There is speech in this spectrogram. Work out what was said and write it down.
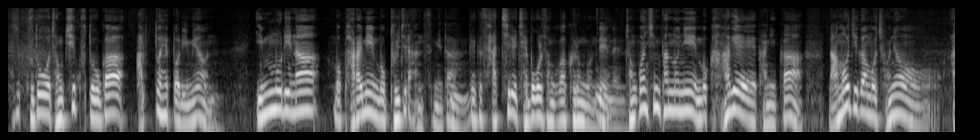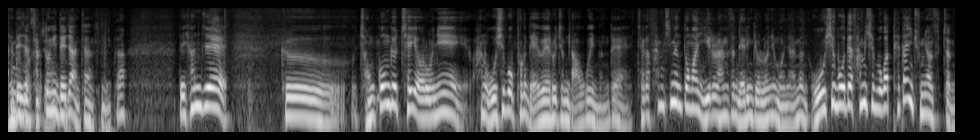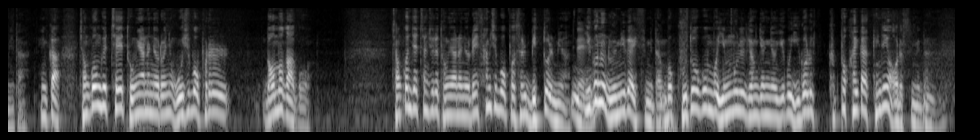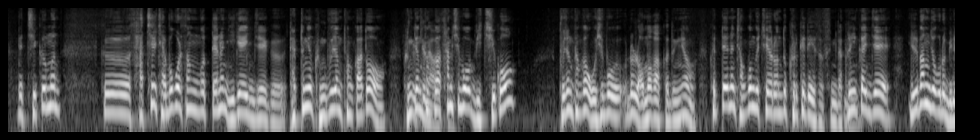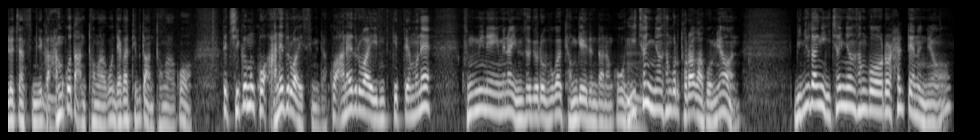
사실 구도 정치 구도가 압도해 버리면 인물이나 뭐 바람이 뭐 불질 않습니다. 음. 그러니까 그4.7 재보궐 선거가 그런 건데 네네. 정권 심판론이 뭐 강하게 가니까 나머지가 뭐 전혀 안 되지 작동이. 되지 않지 않습니까? 근데 현재 그 정권 교체 여론이 한 55% 내외로 지금 나오고 있는데 제가 30년 동안 일을 하면서 내린 결론이 뭐냐면 55 대 35가 대단히 중요한 숫자입니다. 그러니까 정권 교체에 동의하는 여론이 55%를 넘어가고 정권 재창출에 동의하는 여론이 35%를 밑돌면 네. 이거는 의미가 있습니다. 뭐 구도고 뭐 인물 경쟁력이고 이걸로 극복하기가 굉장히 어렵습니다. 음. 근데 지금은 그4.7 재보궐선거 때는 이게 이제 그 대통령 긍부정 평가도 긍정 평가 나왔죠. 35 미치고 부정 평가 55를 넘어갔거든요. 그때는 정권 교체 여론도 그렇게 돼 있었습니다. 그러니까 음. 이제 일방적으로 밀렸지 않습니까? 아무것도 안 통하고 네가티브도 안 통하고. 근데 지금은 그 안에 들어와 있습니다. 그 안에 들어와 있기 때문에 국민의힘이나 윤석열 후보가 경계해야 된다는 거고 음. 2002년 선거로 돌아가 보면 민주당이 2000년 선거를 할 때는요.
